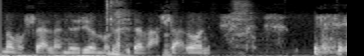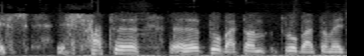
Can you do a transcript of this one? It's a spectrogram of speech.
navos ellenőr jön most ide vásárolni. és, És hát próbáltam, próbáltam egy,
